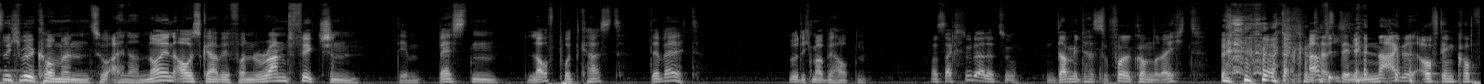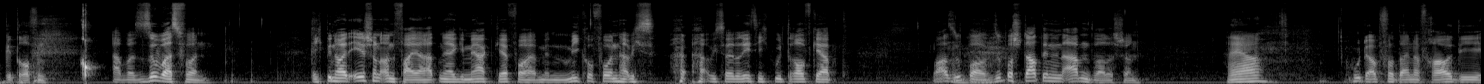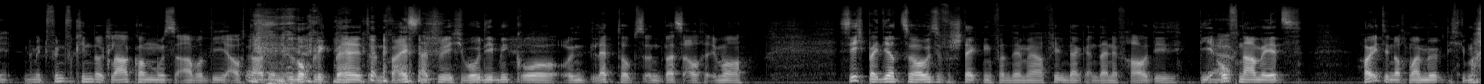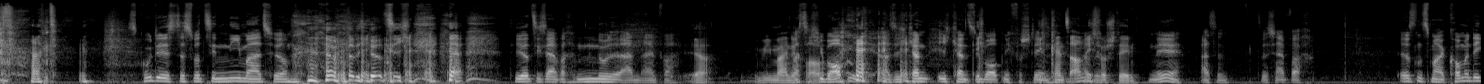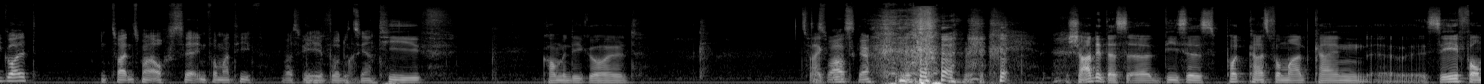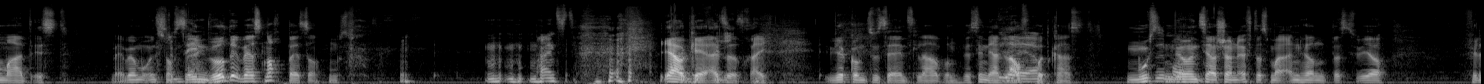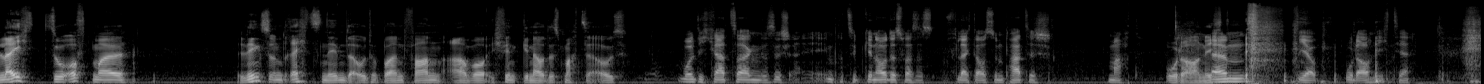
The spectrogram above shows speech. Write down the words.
Herzlich willkommen zu einer neuen Ausgabe von Run Fiction, dem besten Laufpodcast der Welt, würde ich mal behaupten. Was sagst du da dazu? Damit hast du vollkommen recht. Du hast ich? den Nagel auf den Kopf getroffen. Aber sowas von. Ich bin heute eh schon on fire, hat man ja gemerkt, gell? Vorher mit dem Mikrofon habe ich es hab ich's heute richtig gut drauf gehabt. War super, super Start in den Abend war das schon. Naja, Hut ab vor deiner Frau, die mit fünf Kindern klarkommen muss, aber die auch da den Überblick behält und weiß natürlich, wo die Mikro und Laptops und was auch immer sich bei dir zu Hause verstecken. Von dem her vielen Dank an deine Frau, die die Ja. Aufnahme jetzt heute nochmal möglich gemacht hat. Das Gute ist, das wird sie niemals hören. die hört sich, die hört sich einfach null an, einfach. Ja, wie meine Was Frau. ich überhaupt nicht, also ich kann es ich überhaupt nicht verstehen. ich kann es auch nicht also, verstehen. Nee, also das ist einfach erstens mal Comedy Gold und zweitens mal auch sehr informativ, was wir hier produzieren. Tief, Comedy Gold. Zwei Das war's, gell? Schade, dass äh, dieses Podcast-Format kein äh, Sehformat ist. Weil wenn man uns noch sehen eigentlich. würde, wäre es noch besser. Meinst ja, okay, also es reicht. Wir kommen zu sehr ins Labern. Wir sind ja ein Ja, Lauf-Podcast. Mussten Sind wir wir. uns ja schon öfters mal anhören, dass wir vielleicht so oft mal links und rechts neben der Autobahn fahren, aber ich finde genau das macht ja aus. Wollte ich gerade sagen, das ist im Prinzip genau das, was es vielleicht auch sympathisch macht. Oder auch nicht. Ähm, ja, oder auch nicht, ja.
